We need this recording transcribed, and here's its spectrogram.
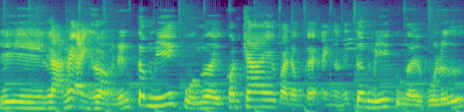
thì làm nó ảnh hưởng đến tâm lý của người con trai và đồng thời ảnh hưởng đến tâm lý của người phụ nữ.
